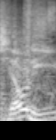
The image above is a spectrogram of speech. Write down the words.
小李。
